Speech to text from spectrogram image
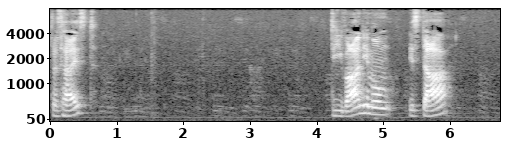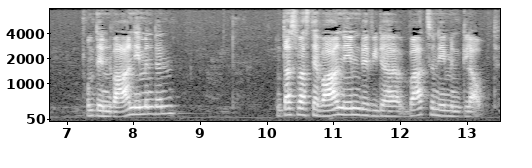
Das heißt, die Wahrnehmung ist da, um den Wahrnehmenden und das, was der Wahrnehmende wieder wahrzunehmen glaubt,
